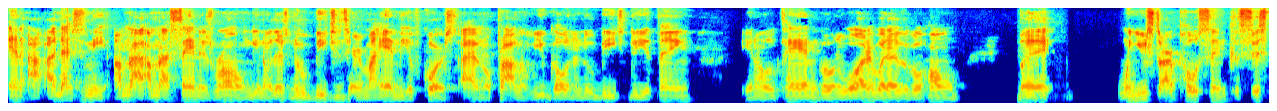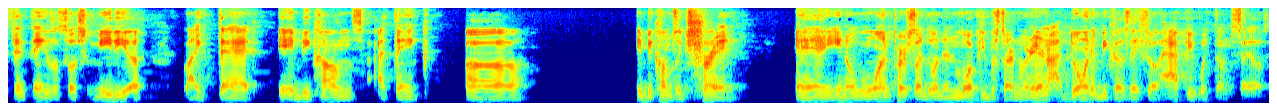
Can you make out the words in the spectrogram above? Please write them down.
and, I, and that's me. I'm not. I'm not saying it's wrong. You know, there's new beaches here in Miami. Of course, I have no problem. You go on a new beach, do your thing. You know, tan, go in the water, whatever, go home. But when you start posting consistent things on social media like that, it becomes, I think, uh, it becomes a trend. And you know, when one person start doing it, then more people start doing it. They're not doing it because they feel happy with themselves.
